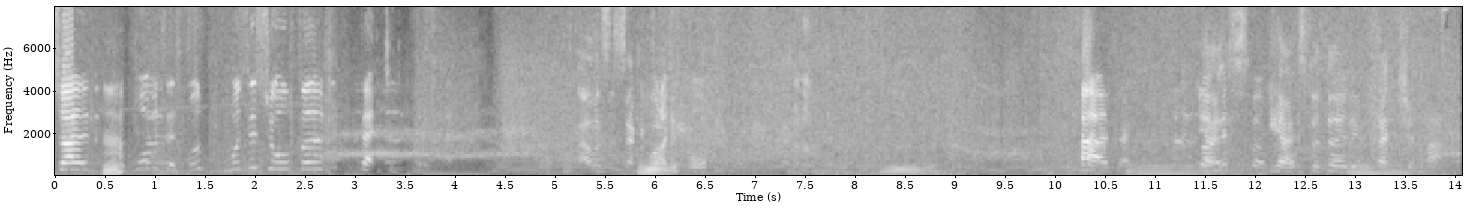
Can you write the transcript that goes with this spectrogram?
So, Hmm? what was this? Was, was this your third infected? That was the second Yeah. one. Like your fourth? You. Ah, okay. Mm, So I Yeah, it's, the yeah, it's the third infection match.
